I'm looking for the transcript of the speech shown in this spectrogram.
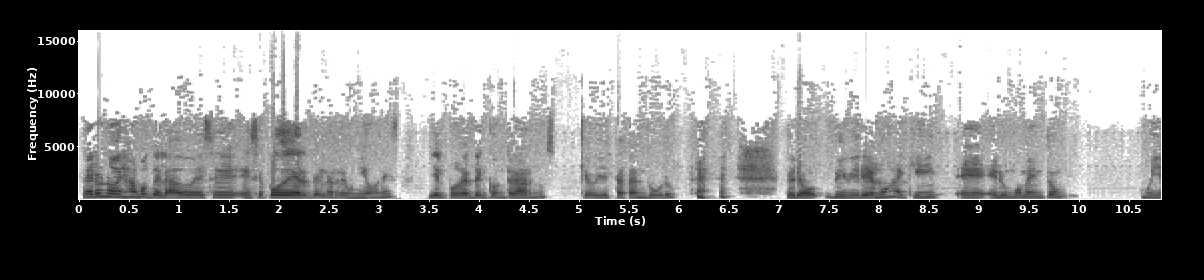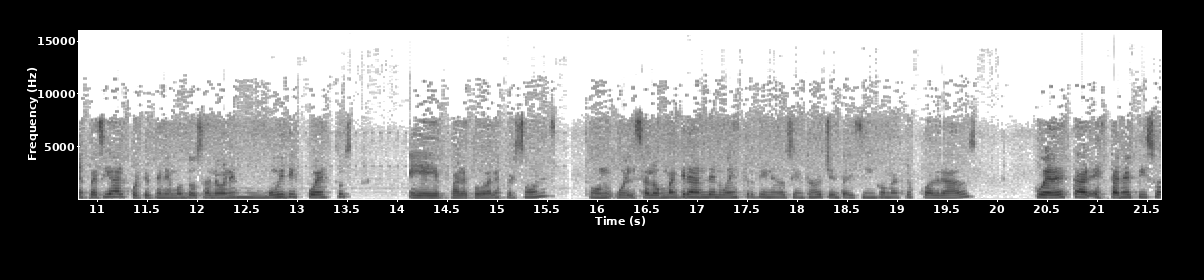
Pero no dejamos de lado ese, ese poder de las reuniones y el poder de encontrarnos, que hoy está tan duro, pero viviremos aquí eh, en un momento muy especial porque tenemos dos salones muy dispuestos eh, para todas las personas. Son, el salón más grande nuestro tiene 285 metros cuadrados. Puede estar, está en el piso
